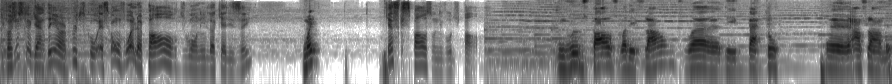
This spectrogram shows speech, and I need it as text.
Il va juste regarder un peu du coup. Est-ce qu'on voit le port d'où on est localisé? Oui. Qu'est-ce qui se passe au niveau du port? Au niveau du port, tu vois des flammes, tu vois euh, des bateaux euh, enflammés.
